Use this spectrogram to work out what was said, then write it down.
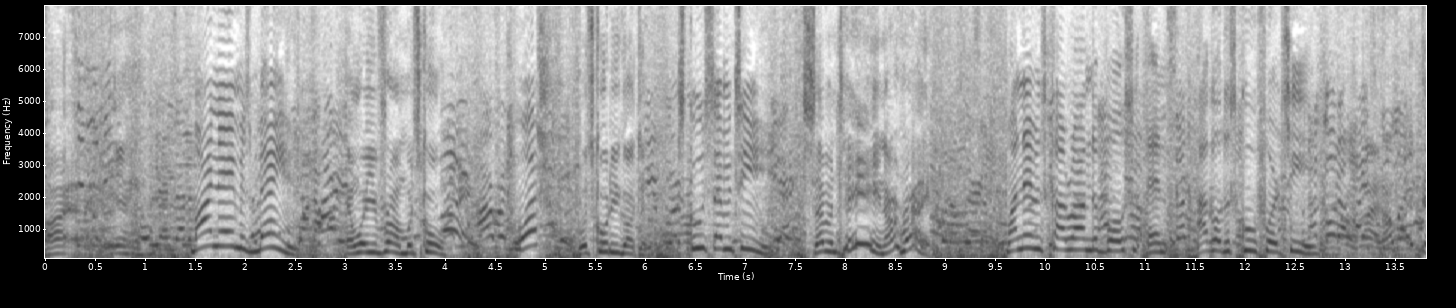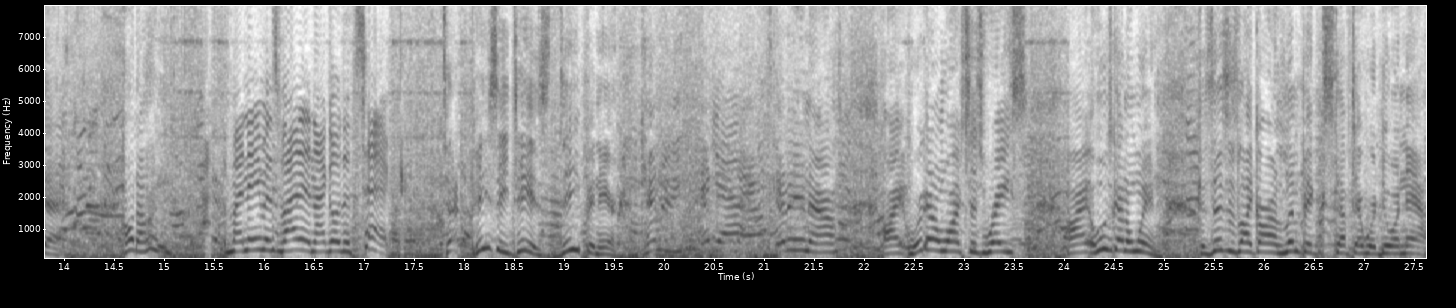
All right. Yeah. My name is Bane. And where you from? What school? What? What school do you go to? School 17. 17. All right. My name is Karanda Bose, and I go to school 14. I go to All right, I like that. Hold on. My name is Violet, and I go to Tech. Te- PCT is deep in here. Kennedy, Kennedy in the house. Kennedy in the house. All right, we're gonna watch this race. All right, who's gonna win? Because this is like our Olympic stuff that we're doing now.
